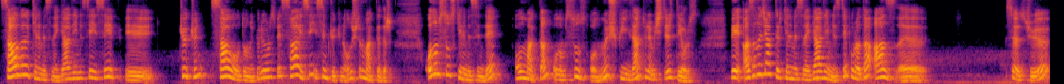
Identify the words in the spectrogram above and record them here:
Sağlığı kelimesine geldiğimizde ise e, kökün sağ olduğunu görüyoruz ve sağ ise isim kökünü oluşturmaktadır. Olumsuz kelimesinde olmaktan olumsuz olmuş fiilden türemiştir diyoruz. Ve azalacaktır kelimesine geldiğimizde burada az e, sözcüğü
